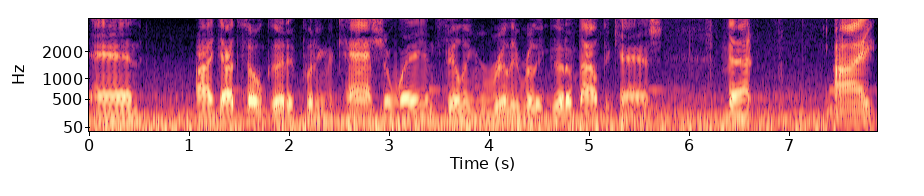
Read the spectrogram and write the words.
and I got so good at putting the cash away and feeling really, really good about the cash that I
